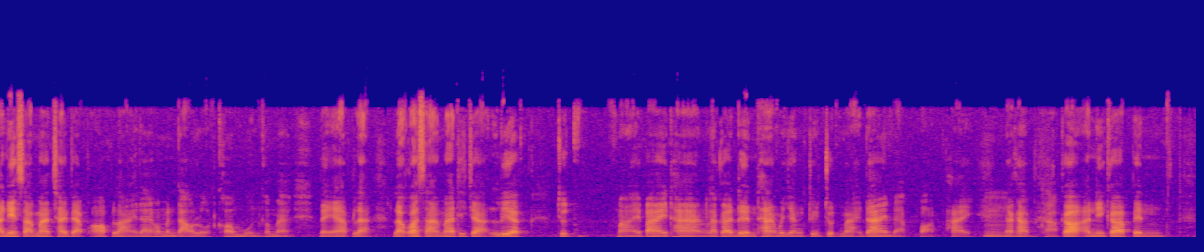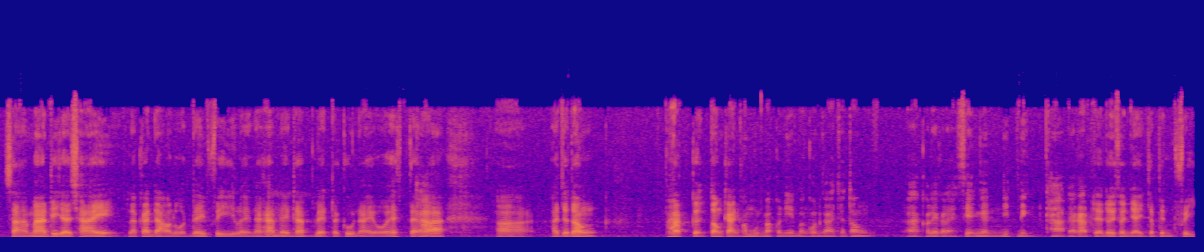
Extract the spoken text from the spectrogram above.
อันนี้สามารถใช้แบบออฟไลน์ได้เพราะมันดาวน์โหลดข้อมูลเข้ามาในแอป แล้วเราก็สามารถที่จะเลือกจุดหมายปลายทาง แล้วก็เดินทางไปยังถึงจุดหมายได้แบบปลอดภัย อืมนะครับ ครับ ก็อันนี้ก็เป็นสามารถที่จะใช้แล้วก็ดาวน์โหลดได้ฟรีเลยนะครับ อืมในแท็บเล็ตตระกูล iOS แต่ครับ ว่าอ่าอาจจะต้อง ถ้าเกิดต้องการข้อมูลมากกว่านี้ บางคนก็อาจจะต้องอาเขาเรียกอะไรเสียเงินนิดหนึ่งครับนะครับแต่โดยส่วนใหญ่จะเป็นฟรี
